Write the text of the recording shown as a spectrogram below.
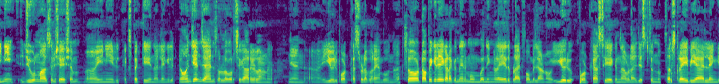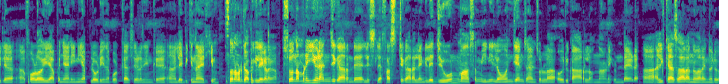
ഇനി ജൂൺ മാസത്തിന് ശേഷം ഇനി എക്സ്പെക്ട് ചെയ്യുന്ന അല്ലെങ്കിൽ ലോഞ്ച് ചെയ്യാൻ ചാൻസ് ഉള്ള കുറച്ച് കാറുകളാണ് ഞാൻ ഈ ഒരു പോഡ്കാസ്റ്റിലൂടെ പറയാൻ പോകുന്നത്. സോ ടോപ്പിക്കിലേക്ക് കടക്കുന്നതിന് മുമ്പ് നിങ്ങൾ ഏത് പ്ലാറ്റ്ഫോമിലാണോ ഈ ഒരു പോഡ്കാസ്റ്റ് കേൾക്കുന്നത് അവിടെ ജസ്റ്റ് ഒന്ന് സബ്സ്ക്രൈബ് ചെയ്യുക അല്ലെങ്കിൽ ഫോളോ ചെയ്യുക. അപ്പം ഞാൻ ഇനി അപ്ലോഡ് ചെയ്യുന്ന പോഡ്കാസ്റ്റുകൾ നിങ്ങൾക്ക് ലഭിക്കുന്നതായിരിക്കും. സോ നമ്മുടെ ടോപ്പിക്കിലേക്ക് കടക്കാം. സോ നമ്മുടെ ഈ ഒരു അഞ്ച് കാറിന്റെ ലിസ്റ്റിലെ ഫസ്റ്റ് കാർ അല്ലെങ്കിൽ ജൂൺ മാസം ഇനി ലോഞ്ച് ചെയ്യാൻ ചാൻസ് ഉള്ള ഒരു കാറിൽ ഒന്നാണ് ഹുണ്ടയുടെ അൽക്കാസാർ എന്ന് പറയുന്ന ഒരു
